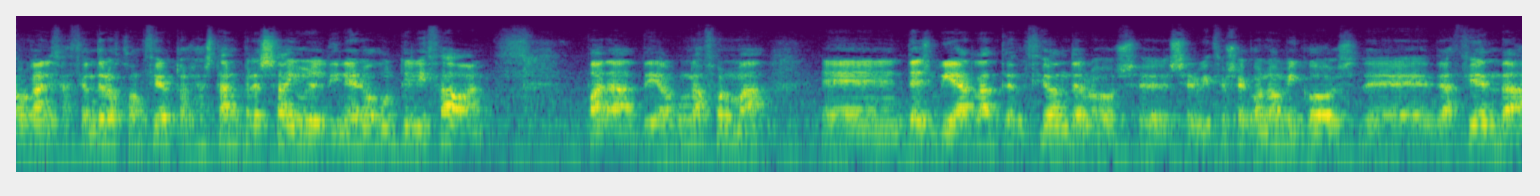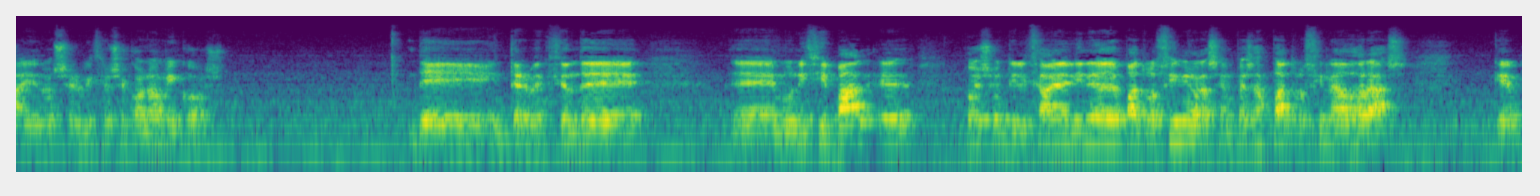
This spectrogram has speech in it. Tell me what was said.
organización de los conciertos a esta empresa y el dinero que utilizaban para de alguna forma eh, desviar la atención de los servicios económicos de, de Hacienda y los servicios económicos de intervención de, eh, municipal, eh, pues utilizaban el dinero de patrocinio, las empresas patrocinadoras que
